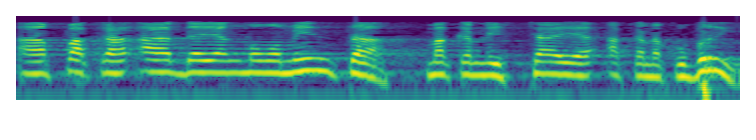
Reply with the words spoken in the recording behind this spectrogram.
apakah ada yang mau meminta, maka niscaya akan aku beri.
